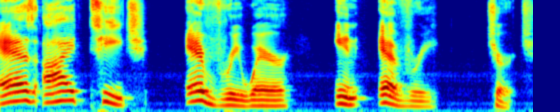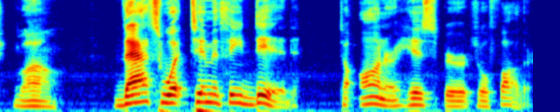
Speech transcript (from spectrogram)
as I teach everywhere in every church. Wow. That's what Timothy did to honor his spiritual father.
